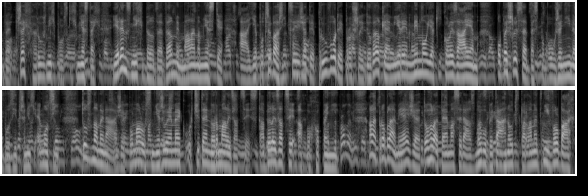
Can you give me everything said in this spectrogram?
ve třech různých polských městech. Jeden z nich byl ve velmi malém městě a je potřeba říci, že ty průvody prošly do velké míry mimo jakýkoliv zájem. Obešly se bez pobouření nebo zjitřených emocí. To znamená, že pomalu směřujeme k určité normalizaci, stabilizaci a pochopení. Ale problém je, že tohle téma se dá znovu vytáhnout v parlamentních volbách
